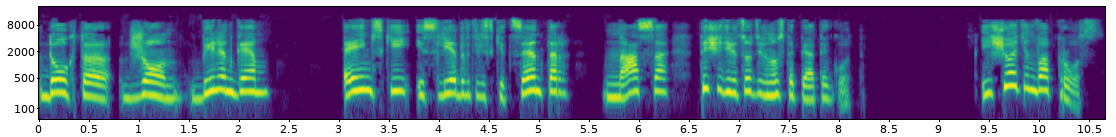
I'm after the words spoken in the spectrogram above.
Доктор Джон Биллингем, Эймский исследовательский центр, НАСА, 1995 год. Еще один вопрос.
